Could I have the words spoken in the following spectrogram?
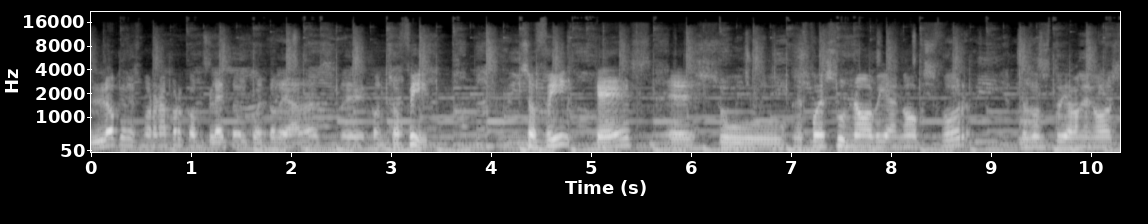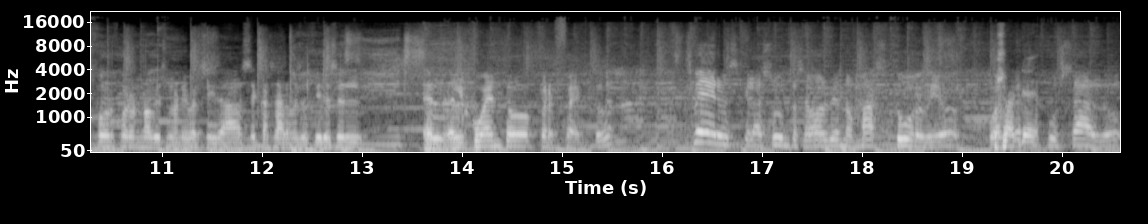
lo que desmorona por completo el cuento de hadas eh, con Sophie. Sophie, que es eh, su, que fue su novia en Oxford, los dos estudiaban en Oxford, fueron novios en la universidad, se casaron, es decir, es el, el, el cuento perfecto. Pero es que el asunto se va volviendo más turbio cuando sea que- es acusado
